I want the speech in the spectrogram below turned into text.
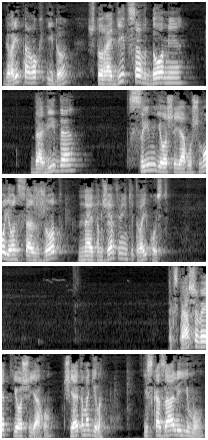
говорит пророк Идо, что родится в доме Давида сын Йоши Ягушмо, и он сожжет на этом жертвеннике твои кости. Так спрашивает Йоши Ягу, чья это могила? И сказали ему,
